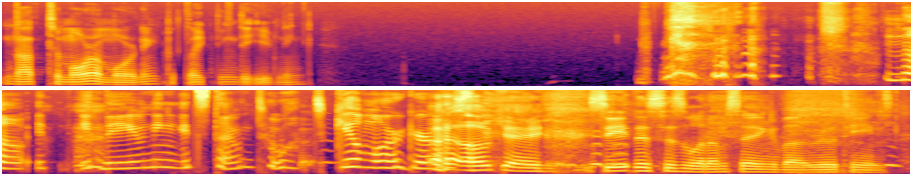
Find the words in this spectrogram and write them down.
not tomorrow morning but like in the evening No, it, in the evening it's time to watch Gilmore Girls. okay. See, this is what I'm saying about routines.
